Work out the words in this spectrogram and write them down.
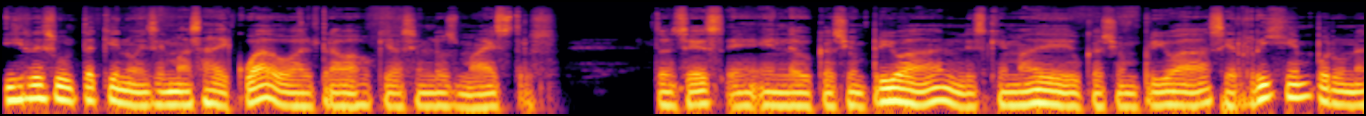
y resulta que no es el más adecuado al trabajo que hacen los maestros. Entonces, eh, en la educación privada, en el esquema de educación privada, se rigen por una,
